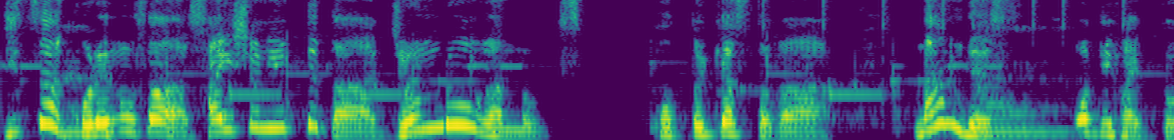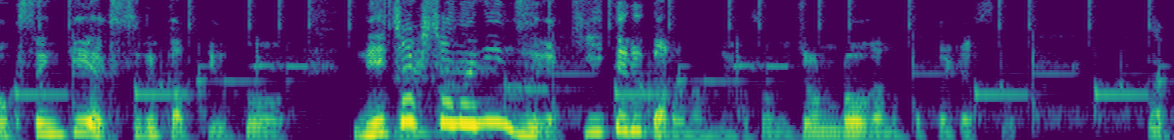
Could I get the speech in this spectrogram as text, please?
実はこれのさ、最初に言ってたジョン・ローガンのポッドキャストが、なんでうん Spotify と独占契約するかっていうと、めちゃくちゃな人数が聞いてるからなんだよ、そのジョン・ローガンのポッドキャスト。まあ、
